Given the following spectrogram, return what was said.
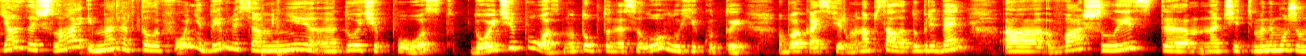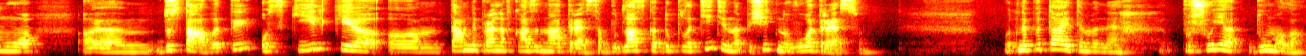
я зайшла, і в мене в телефоні дивлюся мені е, Deutsche Post. Deutsche Post, ну тобто не село глухі кути або якась фірма. Написала: Добрий день, ваш лист, е, значить, ми не можемо е, доставити, оскільки там неправильно вказана адреса. Будь ласка, доплатіть і напишіть нову адресу. От не питайте мене, про що я думала.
